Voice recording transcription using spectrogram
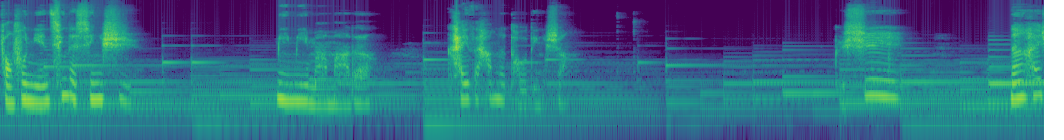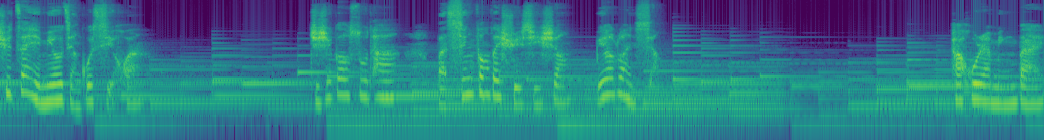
仿佛年轻的心事，密密麻麻的开在他们的头顶上。可是，男孩却再也没有讲过喜欢，只是告诉他把心放在学习上，不要乱想。他忽然明白，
